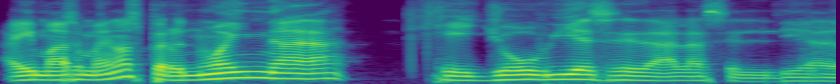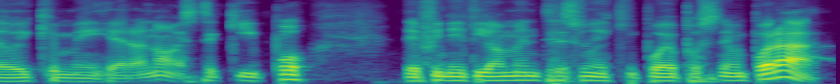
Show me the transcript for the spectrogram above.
ahí más o menos, pero no hay nada que yo viese Dallas el día de hoy que me dijera, no, este equipo definitivamente es un equipo de postemporada.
